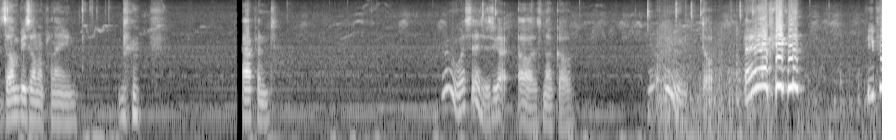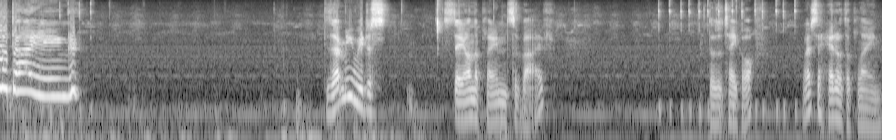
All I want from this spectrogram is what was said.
Zombies on a plane. Happened. Oh, what's this? It's got. Oh, it's not gold. Ooh, ah, people, people are dying. Does that mean we just stay on the plane and survive? Does it take off? Where's the head of the plane?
